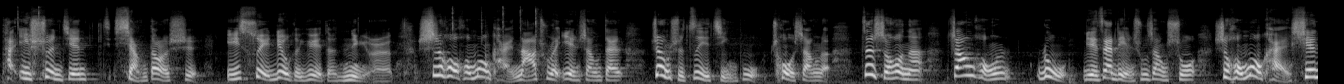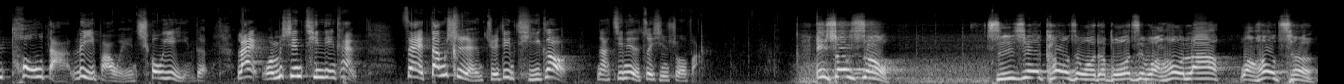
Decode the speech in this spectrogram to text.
他一瞬间想到的是。一岁六个月的女儿，事后洪孟凯拿出了验伤单，证实自己颈部挫伤了。这时候呢，张宏禄也在脸书上说，是洪孟凯先偷打立法委员邱意莹的。来，我们先听听看，在当事人决定提告那今天的最新说法，一双手直接扣着我的脖子往后拉，往后扯。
